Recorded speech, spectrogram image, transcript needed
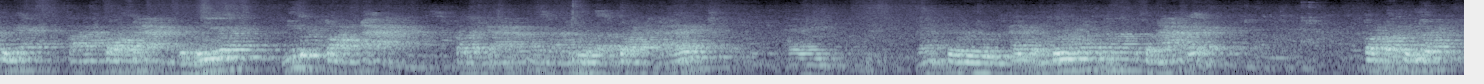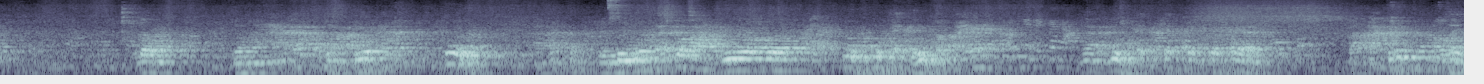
tinha para tocar, dormia, ia tocar, para cá, na rua, tocar, aí, từ hai tuần tư năm tuần năm đấy còn có thể luôn rồi rồi mà mà luôn á thì mình luôn các cho bạn vừa vừa vừa cái kiểu mà phải là dùng cái cái cái cái cái và áp dụng nó lên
